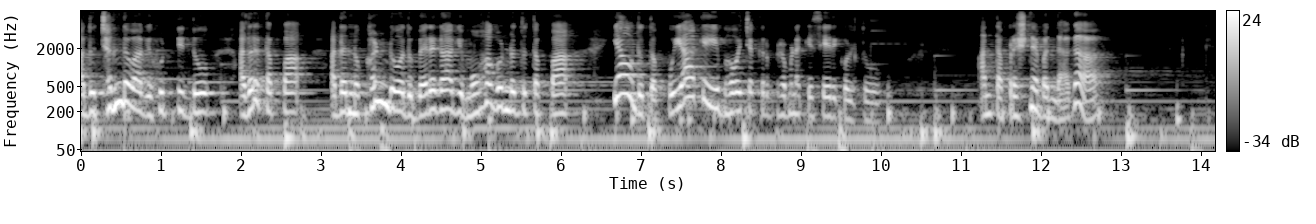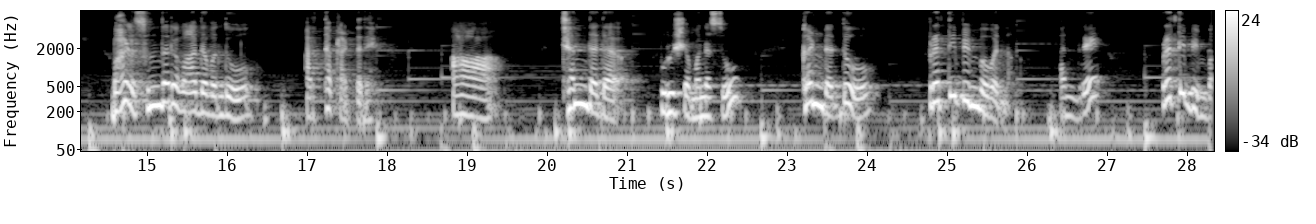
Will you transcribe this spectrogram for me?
ಅದು ಚಂದವಾಗಿ ಹುಟ್ಟಿದ್ದು, ಅದರ ತಪ್ಪ, ಅದನ್ನು ಕಂಡು ಅದು ಬೆರಗಾಗಿ ಮೋಹಗೊಂಡದ್ದು ತಪ್ಪ, ಯಾವುದು ತಪ್ಪು? ಯಾಕೆ ಈ ಭವಚಕ್ರ ಭ್ರಮಣಕ್ಕೆ ಸೇರಿಕೊಳ್ತು? ಅಂತ ಪ್ರಶ್ನೆ ಬಂದಾಗ ಬಹಳ ಸುಂದರವಾದ ಒಂದು ಅರ್ಥ ಕಾಡ್ತದೆ ಆ ಚಂದದ ಪುರುಷ ಮನಸ್ಸು ಕಂಡದ್ದು ಪ್ರತಿಬಿಂಬವನ್ನು. ಅಂದರೆ ಪ್ರತಿಬಿಂಬ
